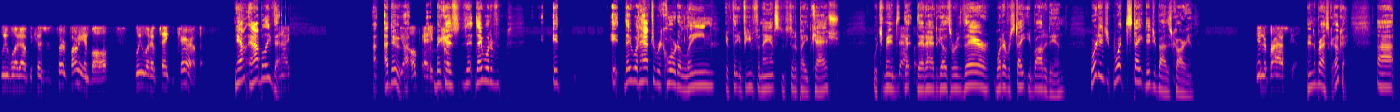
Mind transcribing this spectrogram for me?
we would have, because there's a third party involved, we would have taken care of it. yeah, and I believe that. I, I, I do. yeah, okay. because th- they would have it they would have to record a lien if they, if you financed instead of paid cash, which means Exactly. that that had to go through their whatever state you bought it in. Where did you? What state did you buy this car in? in Nebraska. In Nebraska. Okay. Uh,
